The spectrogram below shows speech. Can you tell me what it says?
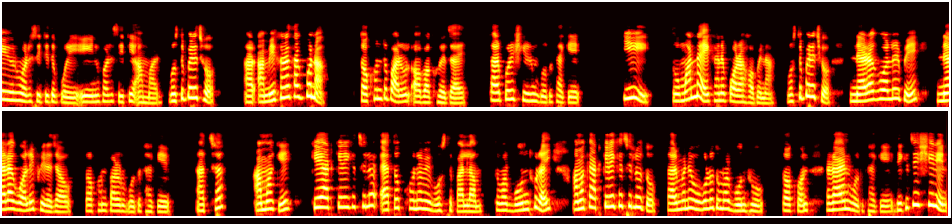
এই ইউনিভার্সিটিতে পড়ি, এই ইউনিভার্সিটি আমার, বুঝতে পেরেছ? আর আমি এখানে থাকব না? তখন তো পারুল অবাক হয়ে যায়। তারপরে শিরিন বলতে থাকে, কি? তোমার না এখানে পড়া হবে না, বুঝতে পেরেছ? ন্যাড়া গোয়ালের মেয়ে ন্যাড়া গোয়ালে ফিরে যাও। তখন পারুল বলতে থাকে আচ্ছা আমাকে কে আটকে রেখেছিল? এতক্ষণে আমি বুঝতে পারলাম। তোমার বন্ধুরাই আমাকে আটকে রেখেছিল তো? তার মানে ওগুলো তোমার বন্ধু। তখন রায়ান বলতে থাকে, দেখেছিস শিরিন?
